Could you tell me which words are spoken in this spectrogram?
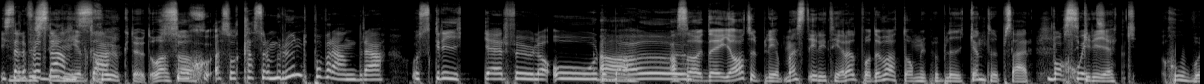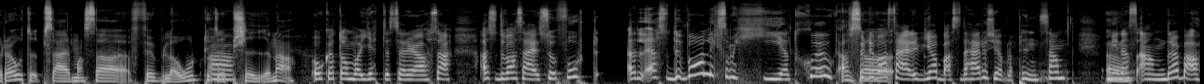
Istället för att dansa sjukt ut. Och alltså, så, alltså, kastar de runt på varandra och skriker fula ord och Ja, bara "Åh", alltså, det jag typ blev mest irriterad på det var att de i publiken typ så här skit. skrek hora och typ så här massa fula ord till Ja. typ tjejerna. Och att de var jätteseriösa. Alltså det var så här så fort Alltså det var liksom helt sjukt. Alltså- För det var så här, jag bara så det här är så jävla pinsamt. Ja. Medan andra bara,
